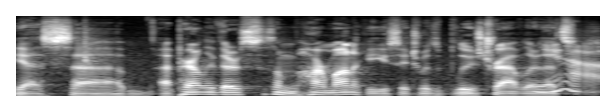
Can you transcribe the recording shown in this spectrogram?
Yes, um, apparently there's some harmonica usage with Blues Traveler. That's Yeah.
